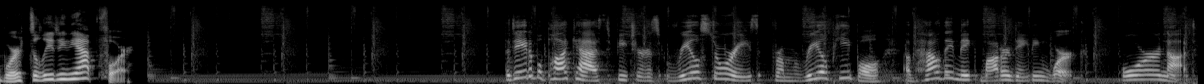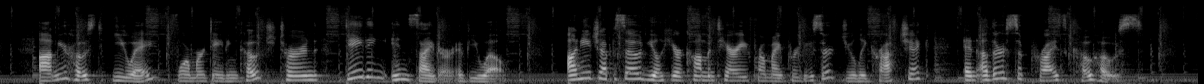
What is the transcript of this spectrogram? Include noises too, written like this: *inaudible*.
worth deleting the app for. The Dateable podcast features real stories from real people of how they make modern dating work or not. I'm your host, Yue, former dating coach turned dating insider, if you will. On each episode, you'll hear commentary from my producer, Julie Krafchick, and other surprise co hosts.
